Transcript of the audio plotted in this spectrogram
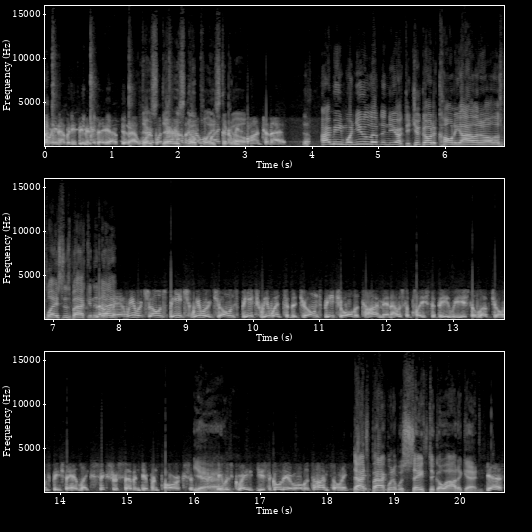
don't even have anything to say after that. There's- what the- there how is the no hell place am I to gonna go. Respond to that. I mean, when you lived in New York, did you go to Coney Island and all those places back in the No, day? man, we were Jones Beach. We were Jones Beach. We went to the Jones Beach all the time, man. That was the place to be. We used to love Jones Beach. They had like six or seven different parks, and Yeah. it was great. Used to go there all the time, Tony. That's back when it was safe to go out again. Yes,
